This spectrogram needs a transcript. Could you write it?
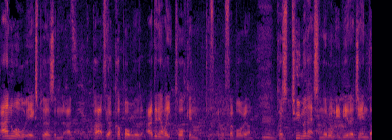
I know a lot of ex players, and I, apart from a couple, I didn't like talking to, about football with them mm. because two minutes and they're onto their agenda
